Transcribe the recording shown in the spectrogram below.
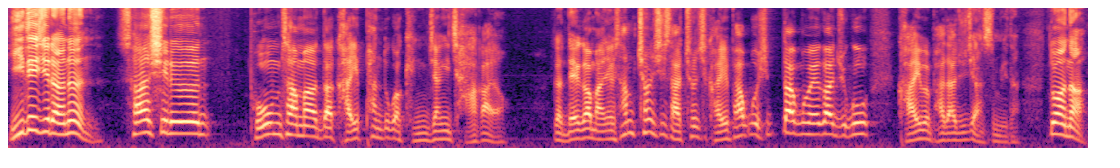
이대 질환은 사실은 보험사마다 가입 한도가 굉장히 작아요. 그러니까 내가 만약에 3천씩 4천씩 가입하고 싶다고 해가지고 가입을 받아주지 않습니다. 또 하나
